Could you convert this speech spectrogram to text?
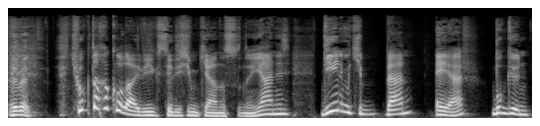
Evet. Çok daha kolay bir yükseliş imkanı sunuyor. Yani diyelim ki ben eğer bugün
